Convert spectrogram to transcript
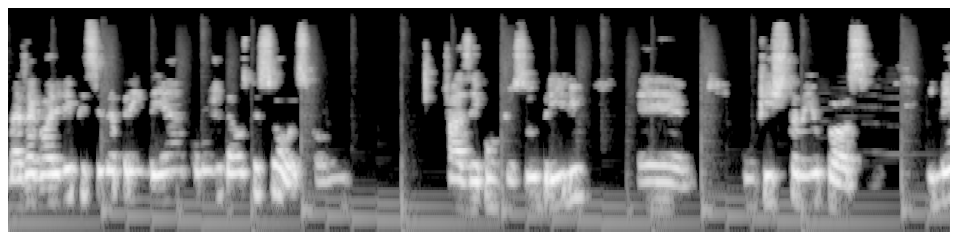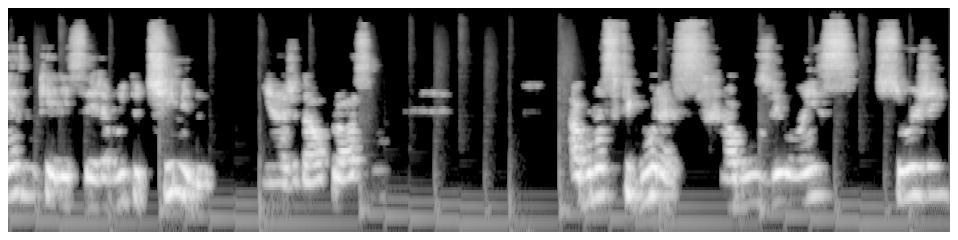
Mas agora ele precisa aprender a como ajudar as pessoas, como fazer com que o seu brilho é, conquiste também o próximo. E mesmo que ele seja muito tímido em ajudar o próximo, algumas figuras, alguns vilões surgem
